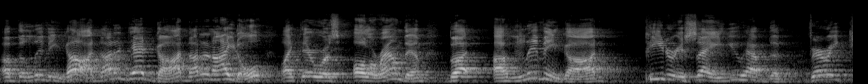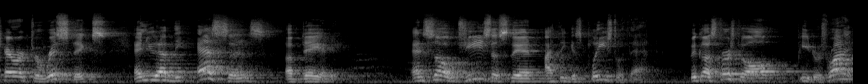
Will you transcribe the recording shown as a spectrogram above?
of the living God, not a dead God, not an idol like there was all around them, but a living God, Peter is saying, You have the very characteristics and you have the essence of deity. And so Jesus then, I think, is pleased with that. Because, first of all, Peter's right.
